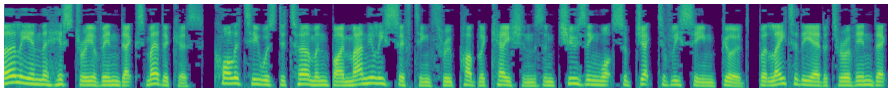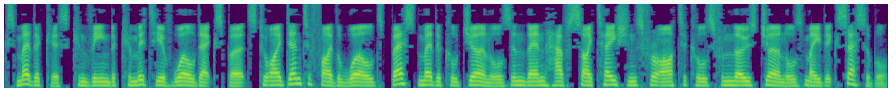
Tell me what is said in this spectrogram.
Early in the history of Index Medicus, quality was determined by manually sifting through publications and choosing what subjectively seemed good, but later the editor of Index Medicus convened a committee of world experts to identify the world's best medical journals and then have citations for articles from those journals made accessible.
